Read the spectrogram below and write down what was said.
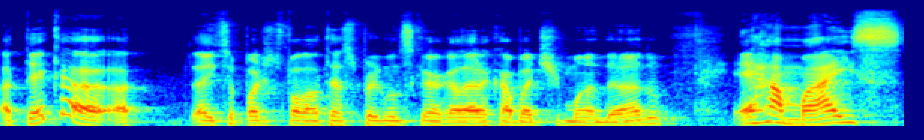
até que a, a, aí você pode falar até as perguntas que a galera acaba te mandando, erra mais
